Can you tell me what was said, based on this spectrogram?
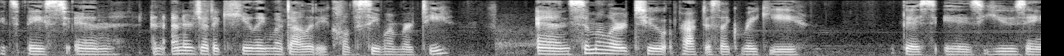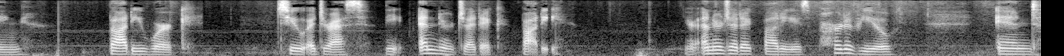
It's based in an energetic healing modality called Siwa Murti. And similar to a practice like Reiki, this is using body work to address the energetic body. Your energetic body is part of you, and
